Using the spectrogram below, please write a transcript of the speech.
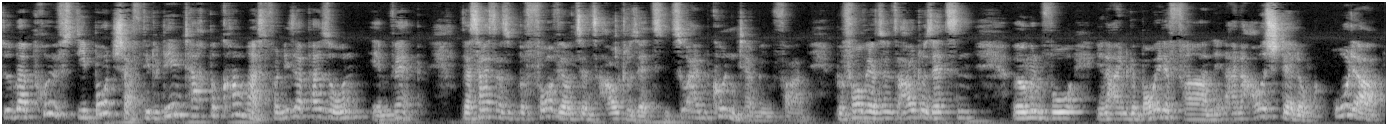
du überprüfst die Botschaft, die du den Tag bekommen hast von dieser Person im Web. Das heißt also, bevor wir uns ins Auto setzen, zu einem Kundentermin fahren, bevor wir uns ins Auto setzen, irgendwo in ein Gebäude fahren, in eine Ausstellung oder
